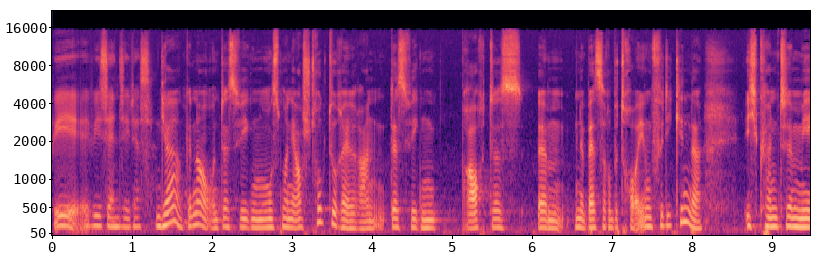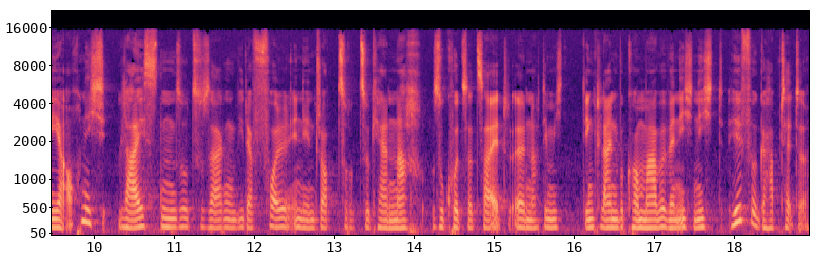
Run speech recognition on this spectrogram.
Wie, wie sehen Sie das? Ja, genau Genau, und deswegen muss man ja auch strukturell ran. Deswegen braucht es ähm, eine bessere Betreuung für die Kinder. Ich könnte mir ja auch nicht leisten, sozusagen wieder voll in den Job zurückzukehren nach so kurzer Zeit, äh, nachdem ich den Kleinen bekommen habe, wenn ich nicht Hilfe gehabt hätte.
